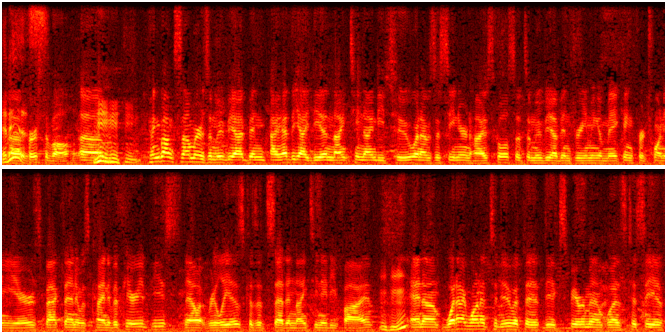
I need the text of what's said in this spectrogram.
It uh, is. First of all, um, Ping Pong Summer is a movie I've been. I had the idea in 1992 when I was a senior in high school. So it's a movie I've been dreaming of making for 20 years. Back then, it was kind of a period piece. Now it really is because it's set in 1985. Mm-hmm. And um, what I wanted to do with the, the experiment was to see if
